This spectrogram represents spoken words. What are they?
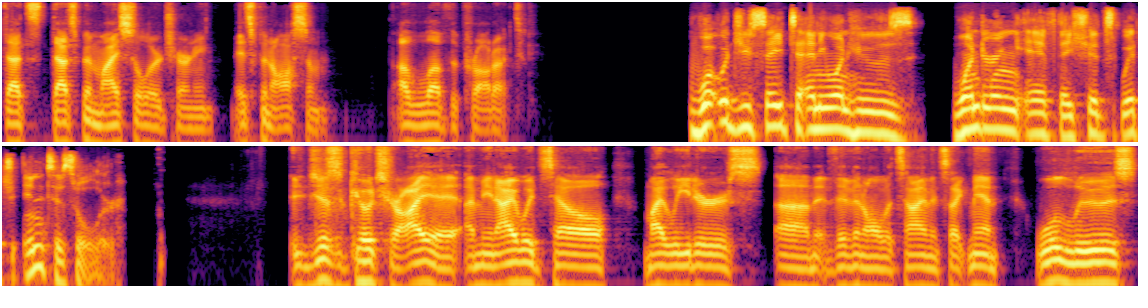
that's that's been my solar journey. It's been awesome. I love the product. What would you say to anyone who's wondering if they should switch into solar? just go try it. I mean, I would tell my leaders um, at Vivint all the time. It's like, man, we'll lose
